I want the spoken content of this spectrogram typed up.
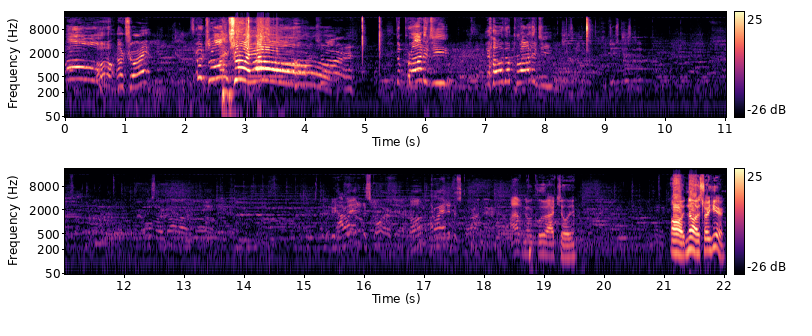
Oh! No, Troy? Let's go, Troy! Troy! Oh, Oh! Troy! The prodigy! Yo, the prodigy! Dude, how do I edit the score? Huh? How do I edit the score on there? I have no clue, actually. Oh, no, it's right here.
